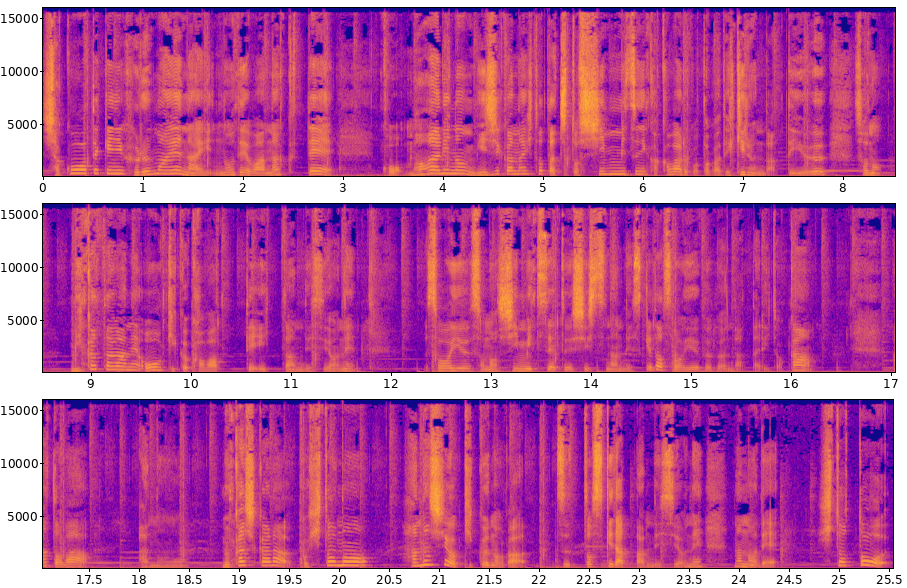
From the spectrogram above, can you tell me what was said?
社交的に振る舞えないのではなくてこう周りの身近な人たちと親密に関わることができるんだっていうその見方がね大きく変わっていったんですよね。そういうその親密性という資質なんですけどそういう部分だったりとかあとはあの昔からこう人の話を聞くのがずっと好きだったんですよね。なので人と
